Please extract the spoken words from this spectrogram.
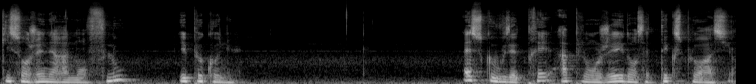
qui sont généralement flous et peu connus. Est-ce que vous êtes prêt à plonger dans cette exploration?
